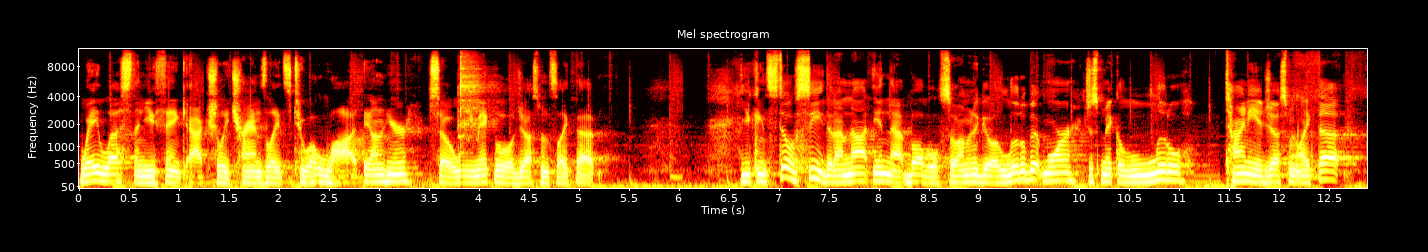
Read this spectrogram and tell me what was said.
way less than you think actually translates to a lot down here. So when you make little adjustments like that, you can still see that I'm not in that bubble. So I'm gonna go a little bit more, just make a little tiny adjustment like that.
